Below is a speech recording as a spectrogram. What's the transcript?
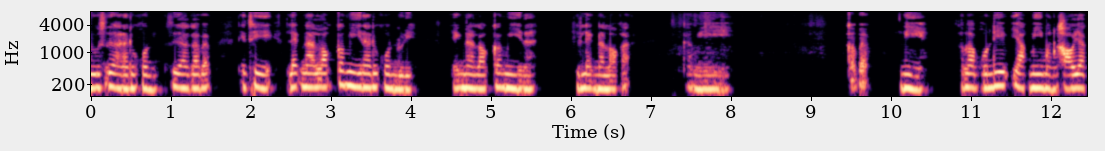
ดูเสื้อนะทุกคน เสื้อก็แบบเท่ๆเล็กนาล็อกก็มีนะทุกคนดูดิเล็กนาล็อกก็มีนะชุดเล็กนาล็อกอะ่ะก็มี ก็แบบนี่สำหรับคนที่อยากมีเหมือนเขาอยาก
